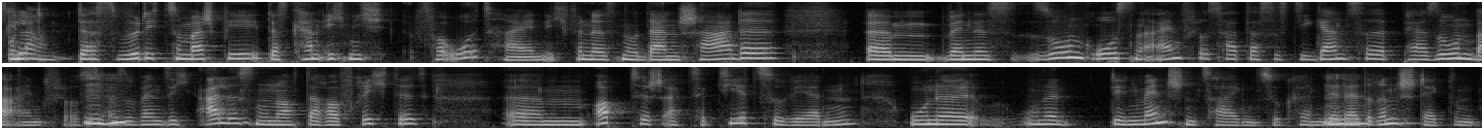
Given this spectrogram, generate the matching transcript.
Klar. Und das würde ich zum Beispiel, das kann ich nicht verurteilen. Ich finde es nur dann schade, ähm, wenn es so einen großen Einfluss hat, dass es die ganze Person beeinflusst. Mhm. Also wenn sich alles nur noch darauf richtet, ähm, optisch akzeptiert zu werden, ohne, ohne den Menschen zeigen zu können, der mhm. da drin steckt. Und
